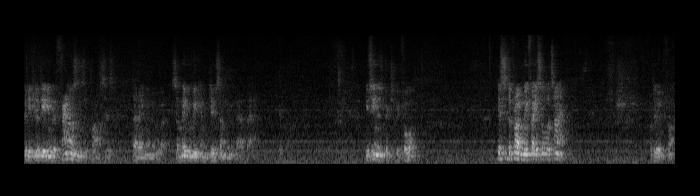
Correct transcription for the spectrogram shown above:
But if you're dealing with thousands of classes, that ain't going to work. So maybe we can do something about that. You've seen this picture before. This is the problem we face all the time. I'll do it in five.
